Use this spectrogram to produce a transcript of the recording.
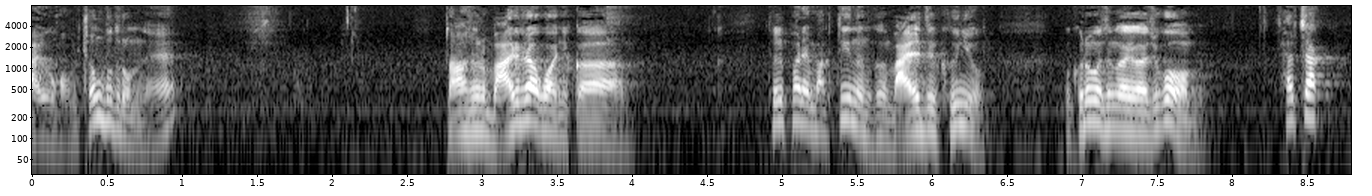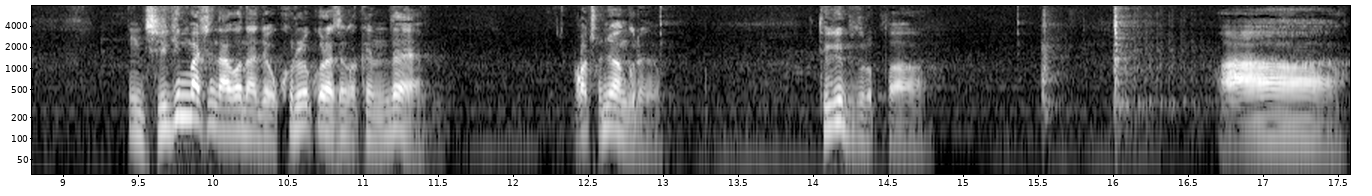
와, 이거 엄청 부드럽네. 아 저는 말이라고 하니까 들판에 막 뛰는 그 말들 근육 뭐 그런 거 생각해가지고 살짝 음, 질긴 맛이 나거나 이제 그럴 거라 생각했는데 아 전혀 안 그래요. 되게 부드럽다. 아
